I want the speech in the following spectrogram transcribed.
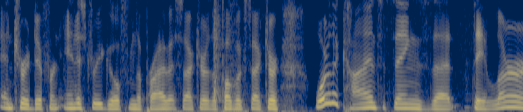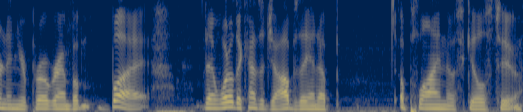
enter a different industry, go from the private sector to the public sector. What are the kinds of things that they learn in your program? But but then what are the kinds of jobs they end up applying those skills to?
